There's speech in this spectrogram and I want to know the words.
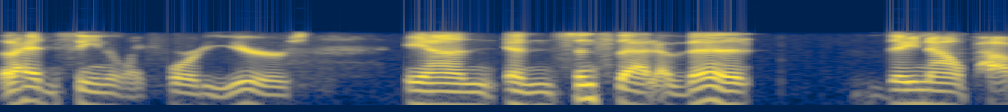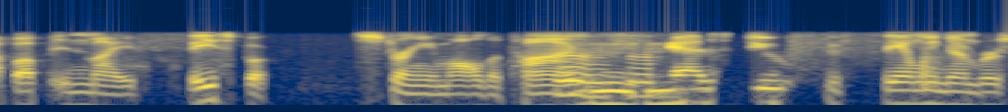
that I hadn't seen in like 40 years and and since that event, they now pop up in my Facebook stream all the time, Mhm. as do f- family members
